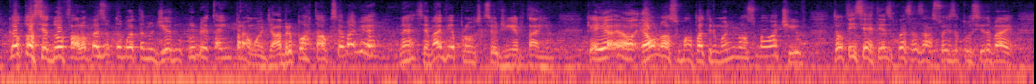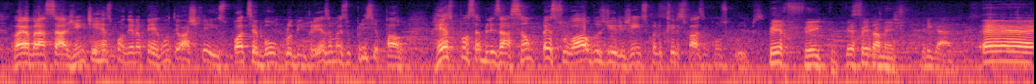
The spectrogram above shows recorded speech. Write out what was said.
Porque o torcedor fala, mas eu estou botando dinheiro no clube, ele está indo para onde? Abre o portal que você vai ver, né? Você vai ver para onde que seu dinheiro está indo. Que aí é, é o nosso maior patrimônio, o nosso maior ativo. Então eu tenho certeza que com essas ações a torcida vai, vai abraçar a gente e respondendo a pergunta, eu acho que é isso. Pode ser bom o clube empresa, mas o principal, responsabilização pessoal dos dirigentes pelo que eles fazem com os clubes. Perfeito, perfeitamente. Obrigado. É,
